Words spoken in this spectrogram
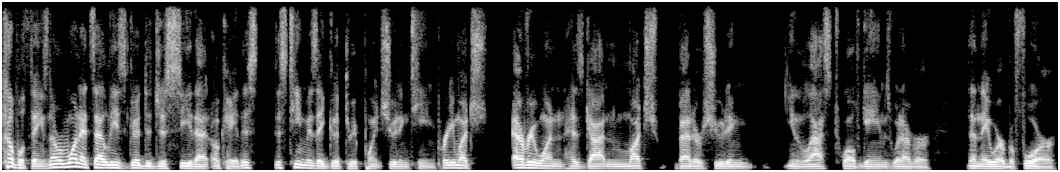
couple things. Number one, it's at least good to just see that okay, this this team is a good three point shooting team. Pretty much everyone has gotten much better shooting, you know, the last 12 games, whatever, than they were before.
